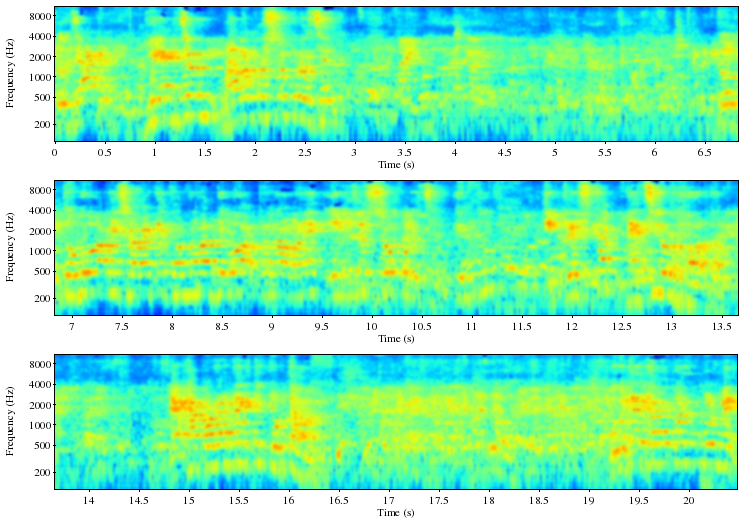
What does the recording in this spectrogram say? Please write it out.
তো যাক, দু একজন ভালো প্রশ্ন করেছেন। তবুও আমি সবাইকে ধন্যবাদ দেব। আপনারা অনেক ইন্টারেস্ট শো করেছেন, কিন্তু ইন্টারেস্টটা ম্যাচিওর হওয়া দরকার। লেখাপড়াটা একটু করতে হবে। ওইটা দয়া করে পড়বেন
